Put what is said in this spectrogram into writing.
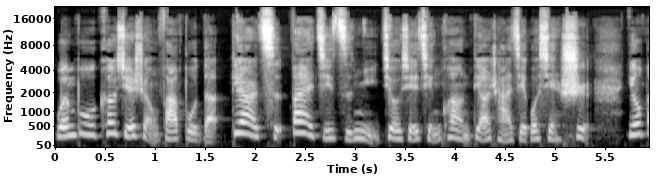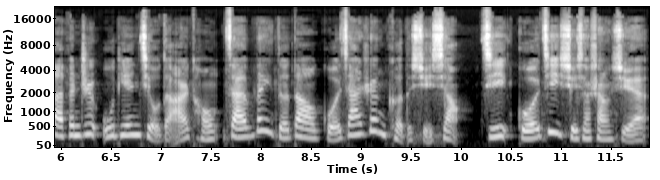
文部科学省发布的第二次外籍子女就学情况调查结果显示，有百分之五点九的儿童在未得到国家认可的学校及国际学校上学，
